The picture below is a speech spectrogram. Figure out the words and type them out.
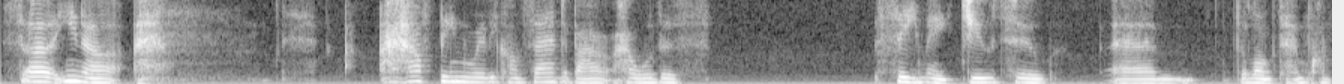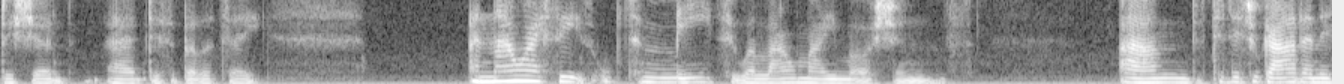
so, you know, I have been really concerned about how others see me due to um, the long term condition, um, disability. And now I see it's up to me to allow my emotions and to disregard any,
